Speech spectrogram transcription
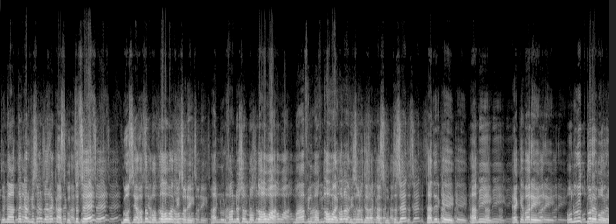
তো না থাকার পিছনে যারা কাজ করতেছে গোসিয়া খতম বন্ধ হওয়ার পিছনে আর নূর ফাউন্ডেশন বন্ধ হওয়া, মাহফিল বন্ধ হওয়া এগুলোর পিছনে যারা কাজ করতেছেন, তাদেরকে আমি একেবারে অনুরোধ করে বলব,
